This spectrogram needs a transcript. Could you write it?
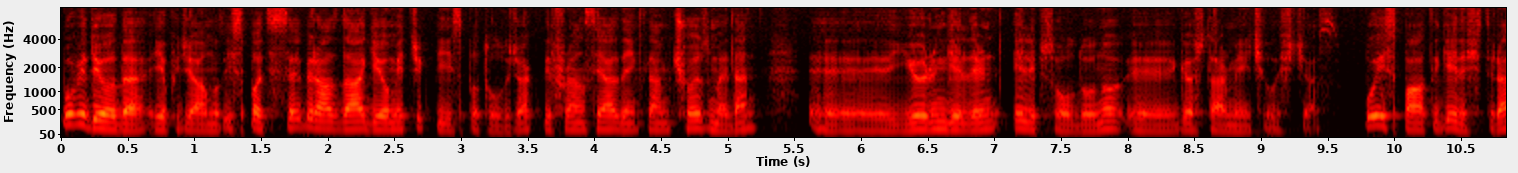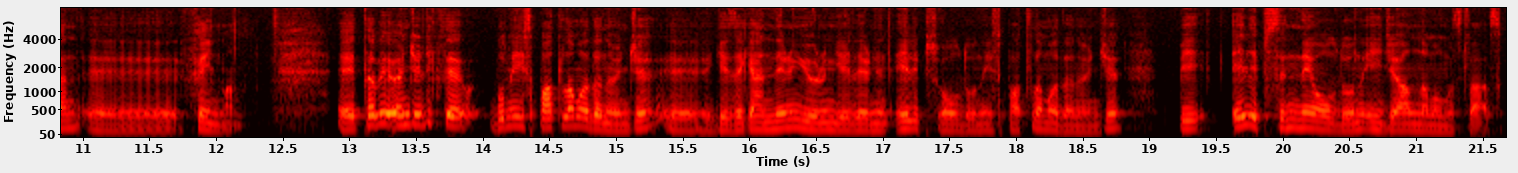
Bu videoda yapacağımız ispat ise biraz daha geometrik bir ispat olacak. Diferansiyel denklem çözmeden e, yörüngelerin elips olduğunu e, göstermeye çalışacağız. Bu ispatı geliştiren e, Feynman. E, tabii öncelikle bunu ispatlamadan önce, e, gezegenlerin yörüngelerinin elips olduğunu ispatlamadan önce bir elipsin ne olduğunu iyice anlamamız lazım.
